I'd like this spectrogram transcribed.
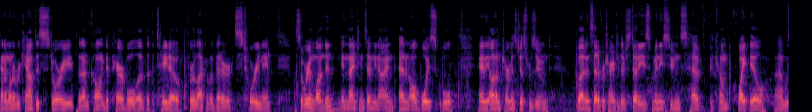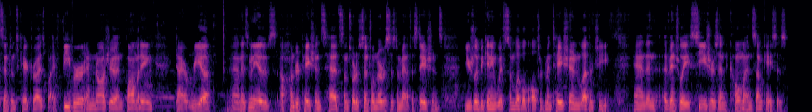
Kind of want to recount this story that I'm calling the parable of the potato, for lack of a better story name. So, we're in London in 1979 at an all boys school, and the autumn term has just resumed. But instead of returning to their studies, many students have become quite ill, uh, with symptoms characterized by fever and nausea and vomiting, diarrhea, and as many as 100 patients had some sort of central nervous system manifestations, usually beginning with some level of altered mentation, lethargy, and then eventually seizures and coma in some cases.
